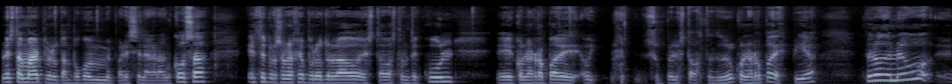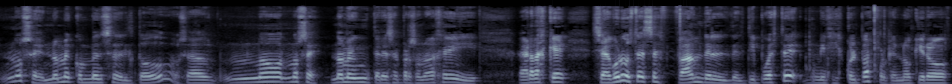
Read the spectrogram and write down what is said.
No está mal, pero tampoco me parece la gran cosa. Este personaje, por otro lado, está bastante cool. Eh, con la ropa de... Uy, su pelo está bastante duro. Con la ropa de espía. Pero de nuevo, no sé, no me convence del todo. O sea, no, no sé, no me interesa el personaje y la verdad es que si alguno de ustedes es fan del, tipo este, mis disculpas porque no quiero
